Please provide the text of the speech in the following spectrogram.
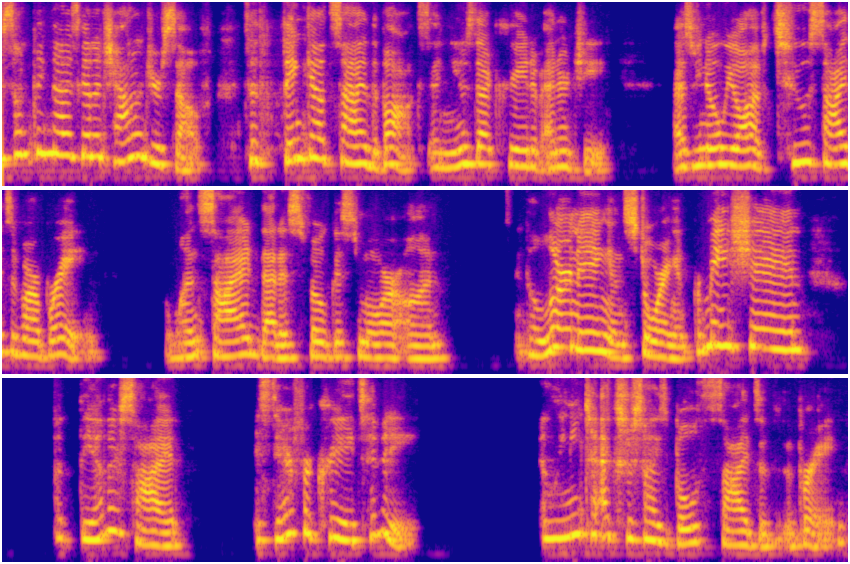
something that is going to challenge yourself to think outside the box and use that creative energy. As we know, we all have two sides of our brain one side that is focused more on the learning and storing information, but the other side is there for creativity. And we need to exercise both sides of the brain.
